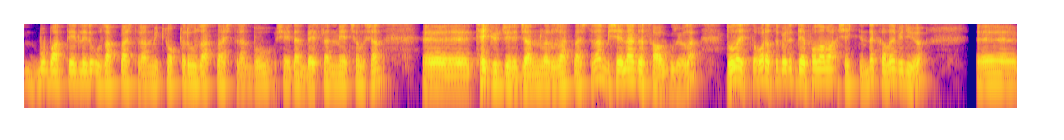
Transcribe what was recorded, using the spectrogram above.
bu bakterileri uzaklaştıran, mikropları uzaklaştıran, bu şeyden beslenmeye çalışan e, tek hücreli canlıları uzaklaştıran bir şeyler de salgılıyorlar. Dolayısıyla orası böyle depolama şeklinde kalabiliyor. E,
